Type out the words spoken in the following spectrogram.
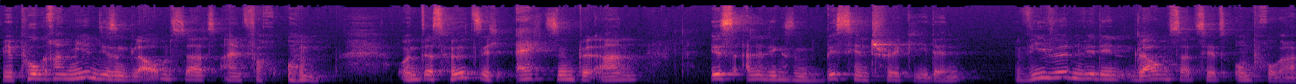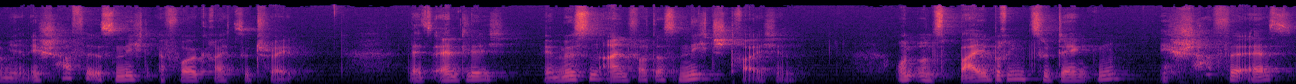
Wir programmieren diesen Glaubenssatz einfach um. Und das hört sich echt simpel an, ist allerdings ein bisschen tricky, denn wie würden wir den Glaubenssatz jetzt umprogrammieren? Ich schaffe es nicht, erfolgreich zu traden. Letztendlich, wir müssen einfach das Nicht streichen und uns beibringen zu denken, ich schaffe es,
